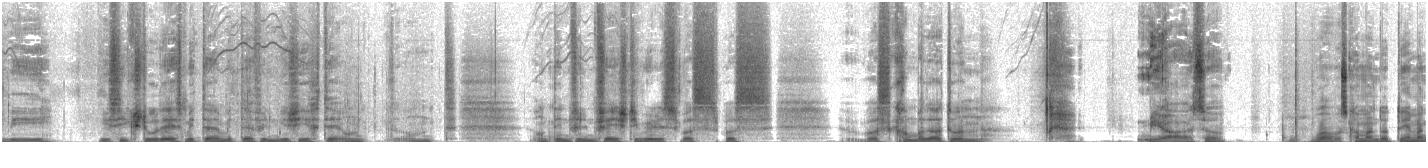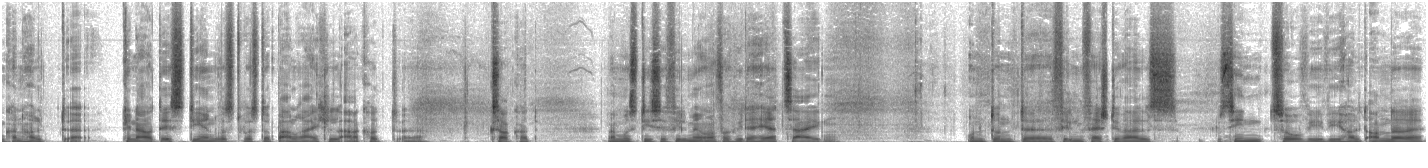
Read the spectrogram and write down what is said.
wie, wie siehst du das mit der, mit der Filmgeschichte und, und, und den Filmfestivals? Was, was, was kann man da tun? Ja, also, wow, was kann man da tun? Man kann halt äh, genau das tun, was, was der Paul Reichel auch hat, äh, gesagt hat. Man muss diese Filme einfach wieder herzeigen. Und, und äh, Filmfestivals sind so wie, wie halt andere,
